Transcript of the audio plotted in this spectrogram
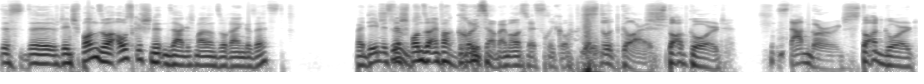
das, äh, den Sponsor ausgeschnitten, sage ich mal, und so reingesetzt. Bei dem ist der Stimmt. Sponsor einfach größer beim Auswärtstrikot. Stuttgart. Stuttgart. Stuttgart. Stuttgart.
